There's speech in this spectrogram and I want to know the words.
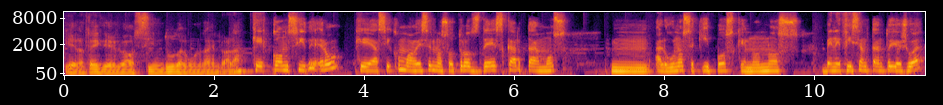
y el Atlético de Bilbao sin duda alguna también lo hará. Que considero que así como a veces nosotros descartamos mm, algunos equipos que no nos benefician tanto, Joshua,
